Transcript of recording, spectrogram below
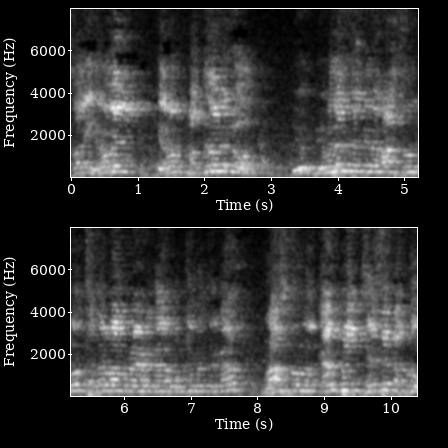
సారీ ఇరవై ఇరవై పద్నాలుగులో వి- విభజన జరిగిన రాష్ట్రంలో చంద్రబాబు నాయుడు గారు ముఖ్యమంత్రిగా రాష్ట్రంలో క్యాంపెయిన్ చేసేటప్పుడు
